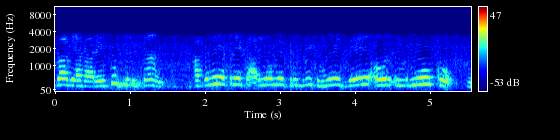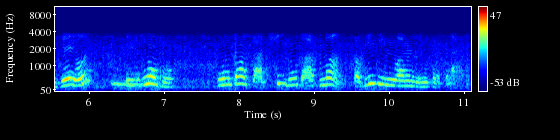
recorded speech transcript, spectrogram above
स्व व्यापारी प्रवृत्तान, अपने अपने कार्यों में प्रवृत्त हुए दे और इंद्रियों को दे और इंद्रियों को, उनका साक्षी भूत आत्मा कभी भी निवारण नहीं करता है।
